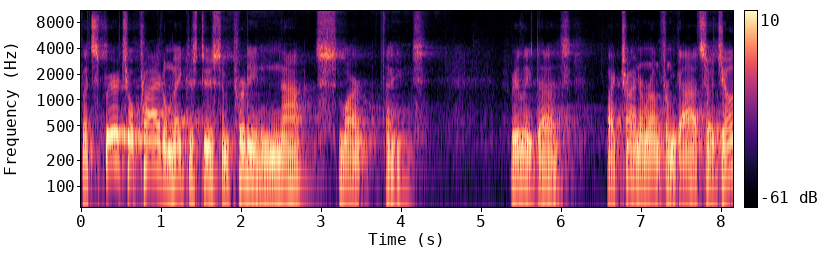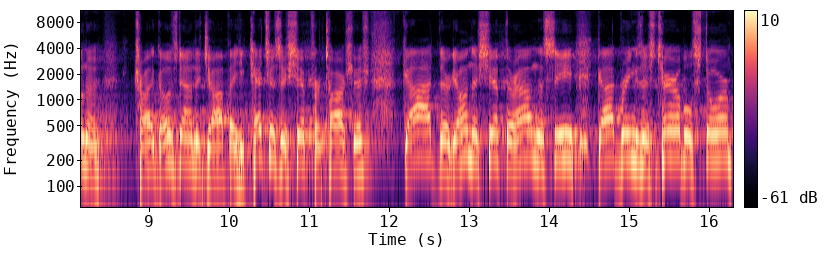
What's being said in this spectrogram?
But spiritual pride will make us do some pretty not smart things really does. Like trying to run from God. So Jonah try, goes down to Joppa. He catches a ship for Tarshish. God, they're on the ship, they're out in the sea. God brings this terrible storm.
